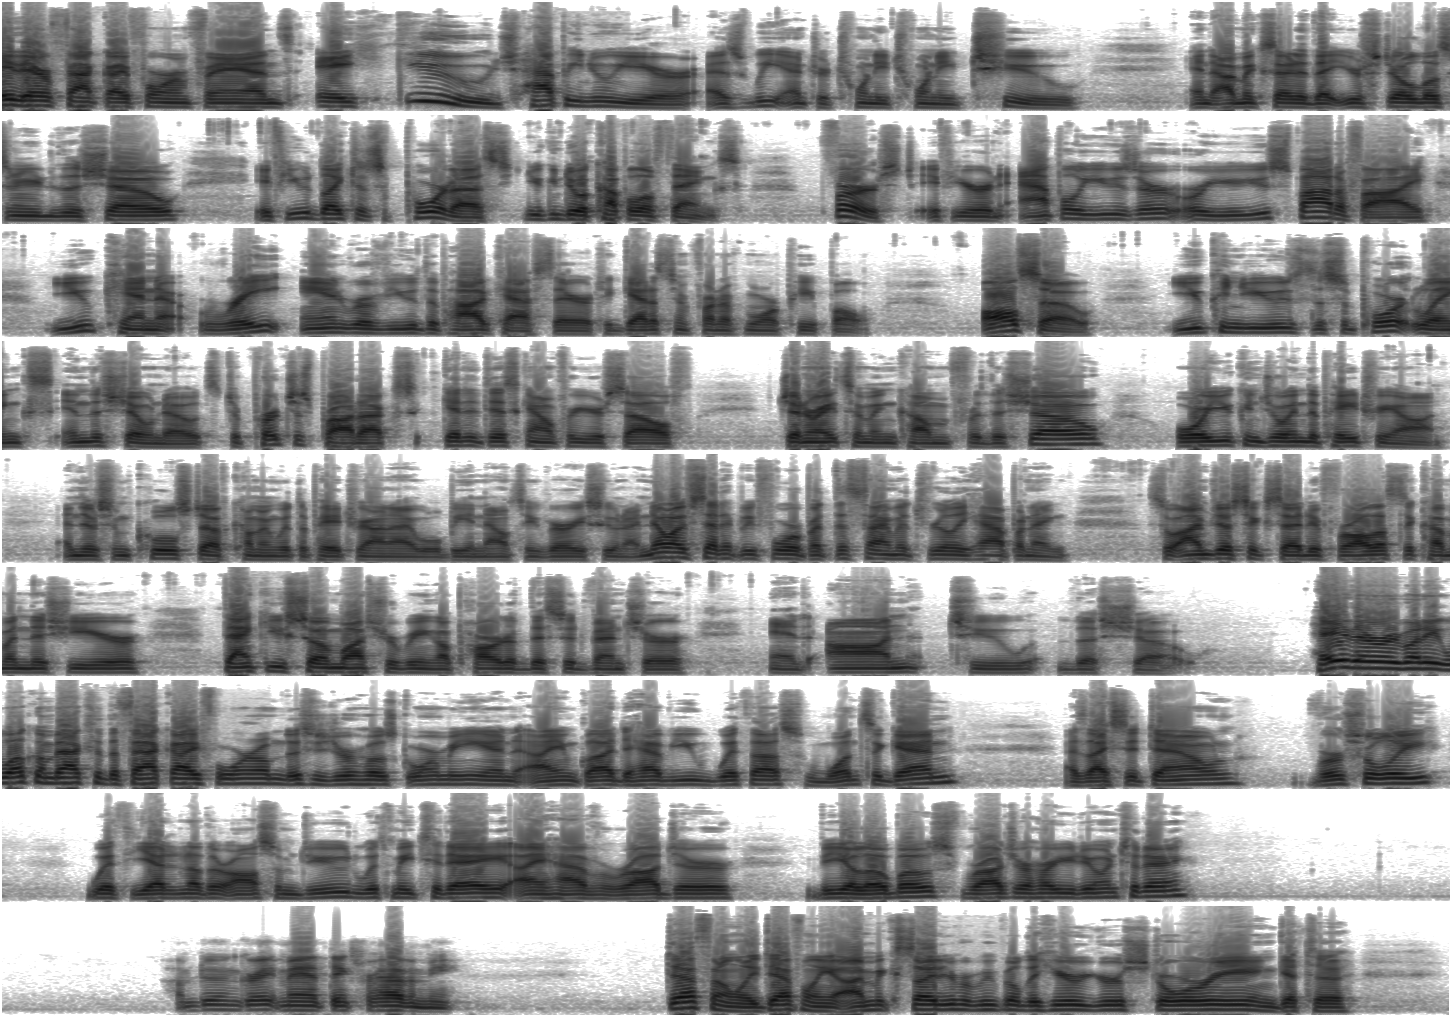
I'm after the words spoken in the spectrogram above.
Hey there, Fat Guy Forum fans. A huge Happy New Year as we enter 2022. And I'm excited that you're still listening to the show. If you'd like to support us, you can do a couple of things. First, if you're an Apple user or you use Spotify, you can rate and review the podcast there to get us in front of more people. Also, you can use the support links in the show notes to purchase products, get a discount for yourself, generate some income for the show, or you can join the Patreon. And there's some cool stuff coming with the Patreon I will be announcing very soon. I know I've said it before, but this time it's really happening. So I'm just excited for all that's to come in this year. Thank you so much for being a part of this adventure. And on to the show. Hey there, everybody. Welcome back to the Fat Guy Forum. This is your host, Gormy, and I am glad to have you with us once again as I sit down virtually with yet another awesome dude. With me today, I have Roger Villalobos. Roger, how are you doing today? I'm doing great, man. Thanks for having me. Definitely, definitely. I'm excited for people to hear your story and get to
